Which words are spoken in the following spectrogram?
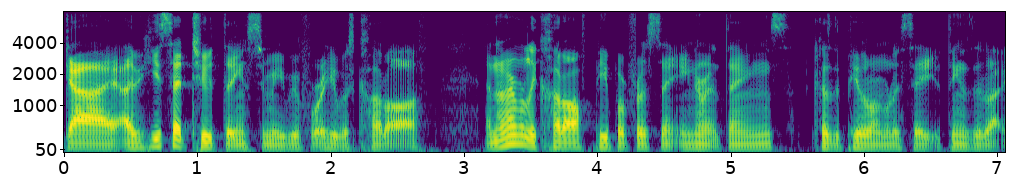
guy, I, he said two things to me before he was cut off. And I don't really cut off people for saying ignorant things because the people don't really say things about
